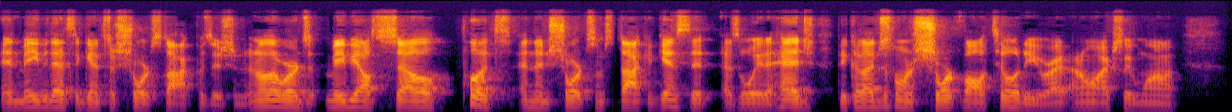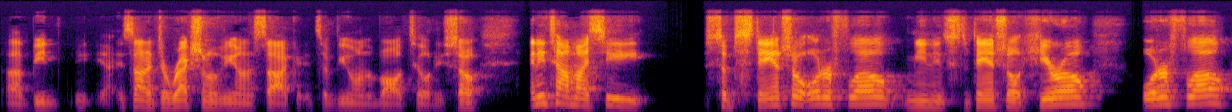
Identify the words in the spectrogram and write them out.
and maybe that's against a short stock position. In other words, maybe I'll sell puts and then short some stock against it as a way to hedge because I just want to short volatility, right? I don't actually want to uh, be, it's not a directional view on the stock, it's a view on the volatility. So anytime I see substantial order flow, meaning substantial HIRO order flow,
